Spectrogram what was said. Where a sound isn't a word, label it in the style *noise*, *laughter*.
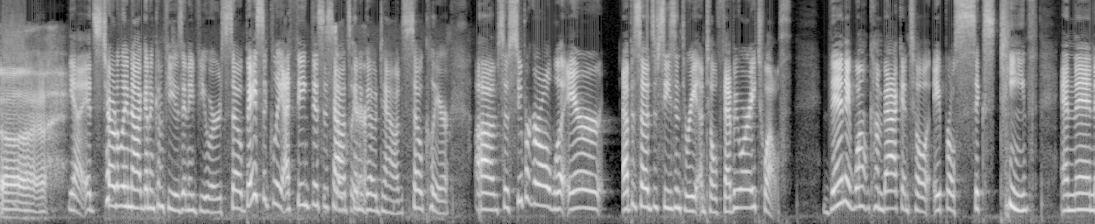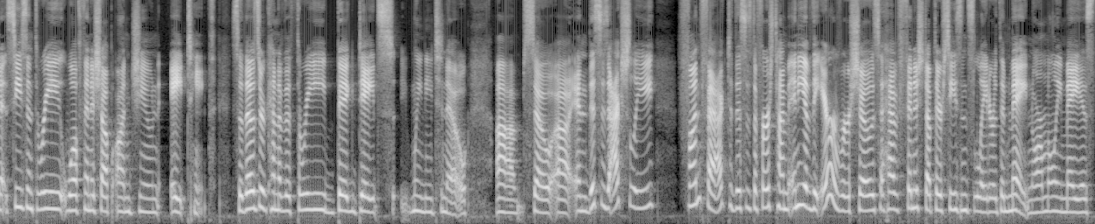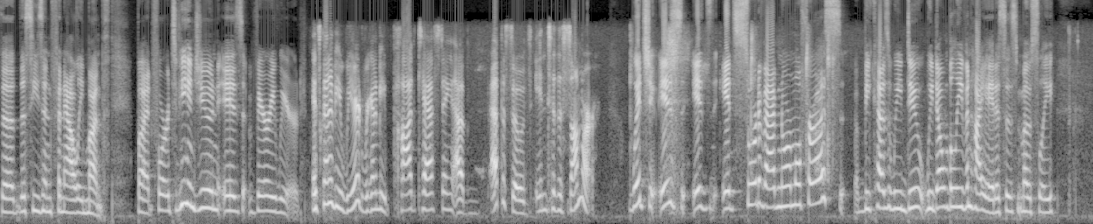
uh, *laughs* *laughs* Yeah, it's totally not going to confuse any viewers. So basically, I think this is how So it's going to go down. So clear. Um, so Supergirl will air episodes of season three until February 12th. Then it won't come back until April 16th. And then season three will finish up on June 18th. So those are kind of the three big dates we need to know. Um, so, uh, and this is actually Fun fact this is the first time any of the Arrowverse shows have finished up their seasons later than May. Normally, May is the, the season finale month. But for it to be in June is very weird, it's going to be weird. We're going to be podcasting uh, episodes into the summer. Which is is it's sort of abnormal for us because we do we don't believe in hiatuses mostly.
